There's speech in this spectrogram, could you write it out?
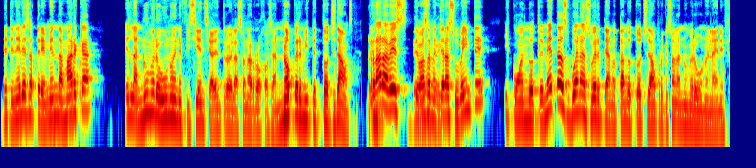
de tener esa tremenda marca, es la número uno en eficiencia dentro de la zona roja. O sea, no permite touchdowns. Rara vez te vas a meter a su 20 y cuando te metas, buena suerte anotando touchdown porque son la número uno en la NFL.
